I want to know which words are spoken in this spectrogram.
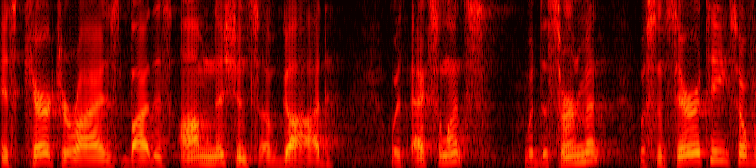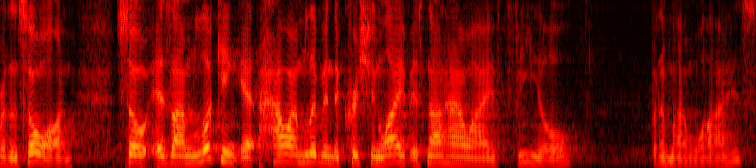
It's characterized by this omniscience of God with excellence, with discernment, with sincerity, so forth and so on. So, as I'm looking at how I'm living the Christian life, it's not how I feel, but am I wise?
